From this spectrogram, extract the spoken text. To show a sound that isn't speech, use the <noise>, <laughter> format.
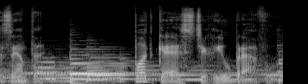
apresenta Podcast Rio Bravo.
